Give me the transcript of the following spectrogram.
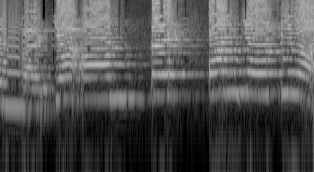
Pembacaan teks Pancasila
